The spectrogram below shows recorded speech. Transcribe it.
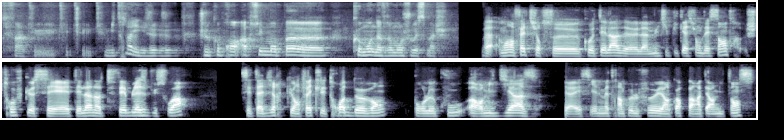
enfin, tu, tu, tu, tu mitrailles. Je ne comprends absolument pas comment on a vraiment joué ce match. Bah, moi, en fait, sur ce côté-là de la multiplication des centres, je trouve que c'était là notre faiblesse du soir. C'est-à-dire qu'en fait, les trois de devant, pour le coup, hormis Diaz, qui a essayé de mettre un peu le feu et encore par intermittence,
